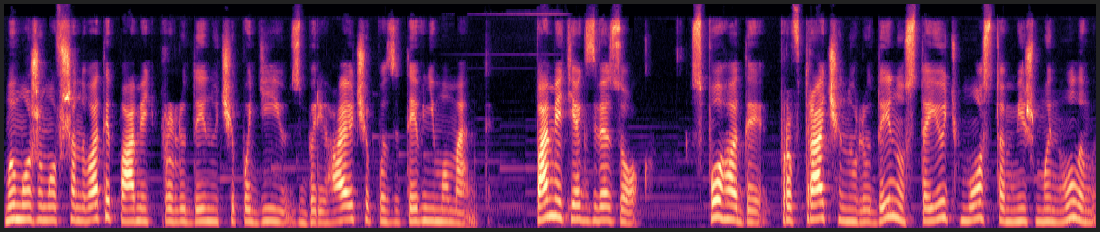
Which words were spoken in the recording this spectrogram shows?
Ми можемо вшанувати пам'ять про людину чи подію, зберігаючи позитивні моменти. Пам'ять як зв'язок. Спогади про втрачену людину стають мостом між минулим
